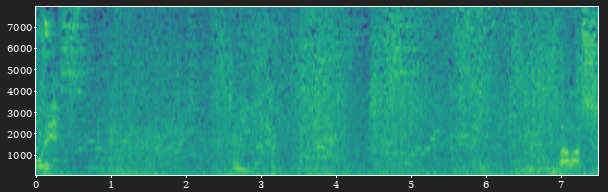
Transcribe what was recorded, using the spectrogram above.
これ。おい、やっぱり。回し。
